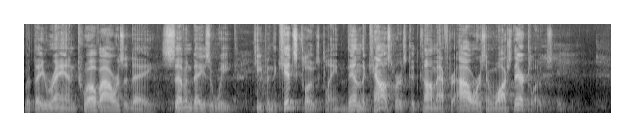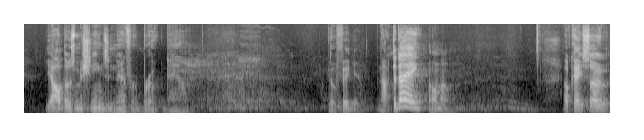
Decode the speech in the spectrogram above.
But they ran 12 hours a day, seven days a week, keeping the kids' clothes clean. Then the counselors could come after hours and wash their clothes. Y'all, those machines never broke down. Go figure. Not today. Oh, no. Okay, so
